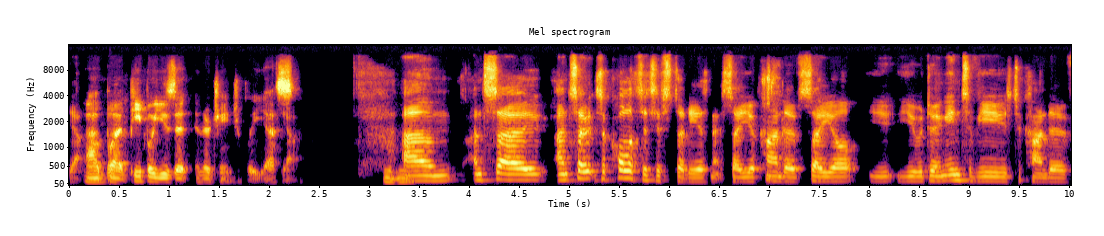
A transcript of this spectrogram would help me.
Yeah. Uh, but people use it interchangeably. Yes. Yeah. Mm-hmm. Um, and so and so it's a qualitative study, isn't it? So you're kind of so you're you you were doing interviews to kind of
